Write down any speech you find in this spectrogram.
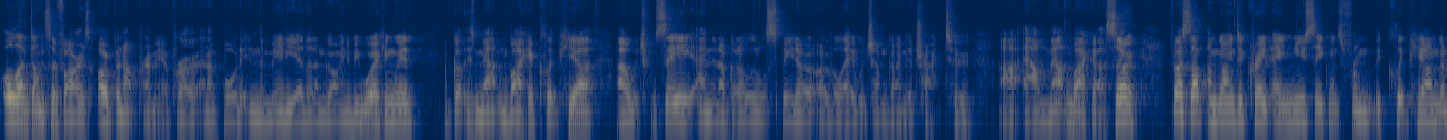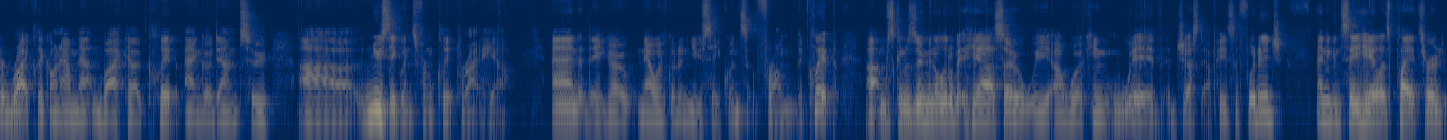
All I've done so far is open up Premiere Pro and I've brought it in the media that I'm going to be working with. I've got this mountain biker clip here, uh, which we'll see, and then I've got a little speedo overlay, which I'm going to track to uh, our mountain biker. So first up, I'm going to create a new sequence from the clip here. I'm going to right click on our mountain biker clip and go down to uh, new sequence from clip right here. And there you go, now we've got a new sequence from the clip. Uh, I'm just gonna zoom in a little bit here so we are working with just our piece of footage. And you can see here, let's play it through,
